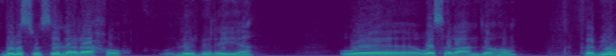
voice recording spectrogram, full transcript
بولس وسيلة راحوا لبيرية ووصلوا عندهم فبيقول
